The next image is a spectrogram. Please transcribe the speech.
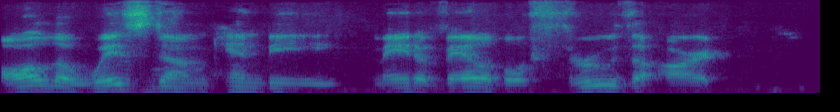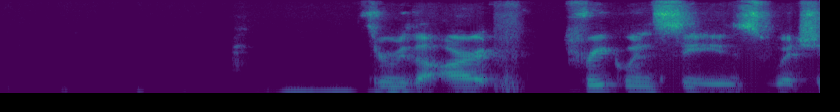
all the wisdom can be made available through the art, through the art frequencies, which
